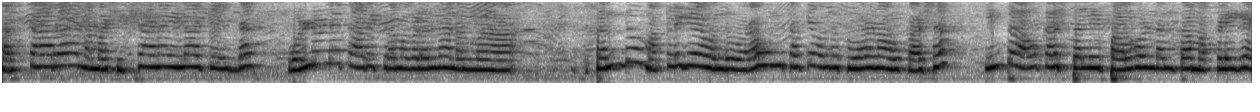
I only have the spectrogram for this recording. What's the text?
ಸರ್ಕಾರ, ನಮ್ಮ ಶಿಕ್ಷಣ ಇಲಾಖೆಯಿಂದ ಒಳ್ಳೊಳ್ಳೆ ಕಾರ್ಯಕ್ರಮಗಳನ್ನು ನಮ್ಮ ತಂದು ಮಕ್ಕಳಿಗೆ ಒಂದು ಹೊರಹೊಮ್ಸೋಕೆ ಒಂದು ಸುವರ್ಣ ಅವಕಾಶ. ಇಂಥ ಅವಕಾಶದಲ್ಲಿ ಪಾಲ್ಗೊಂಡಂಥ ಮಕ್ಕಳಿಗೆ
